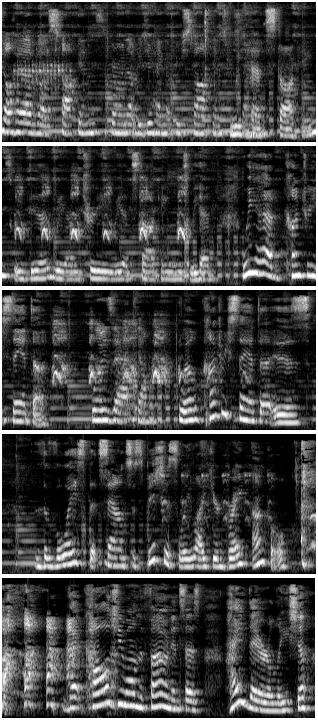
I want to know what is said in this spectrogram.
Did y'all have uh, stockings growing up? Did you hang up your stockings for We Santa? had stockings. We did. We had a tree. We had stockings. We had we had country Santa. What is that? Tell me. Well, country Santa is the voice that sounds suspiciously like your great uncle that calls you on the phone and says, "Hey there, Alicia,"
